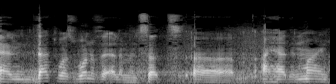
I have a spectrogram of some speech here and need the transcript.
And that was one of the elements that uh, I had in mind.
